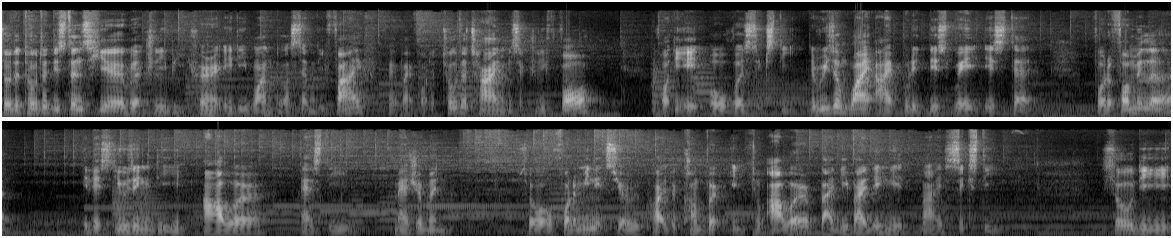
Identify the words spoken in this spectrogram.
So the total distance here will actually be 381 plus 75, whereby for the total time is actually 4, 48 over 60. The reason why I put it this way is that for the formula, it is using the hour as the measurement. So for the minutes, you're required to convert into hour by dividing it by 60. So the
